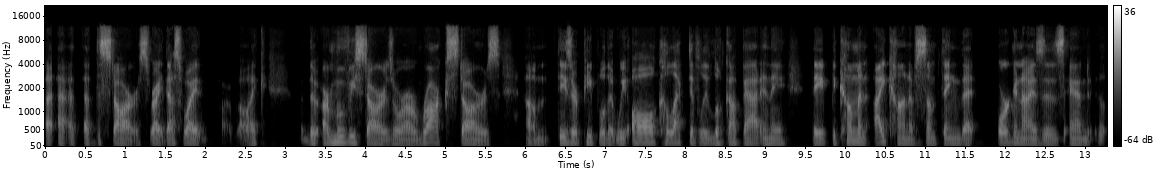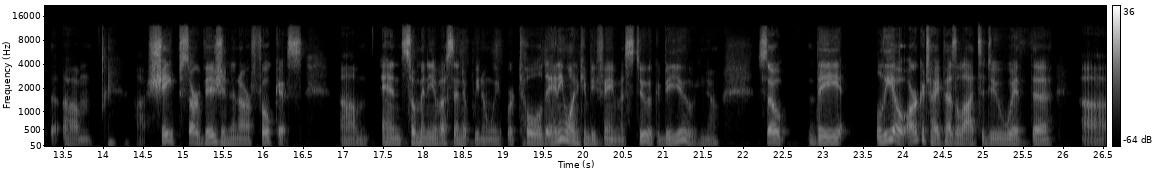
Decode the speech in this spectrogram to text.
at, at the stars, right? That's why, like, the, our movie stars or our rock stars, um, these are people that we all collectively look up at, and they they become an icon of something that organizes and uh, um, uh, shapes our vision and our focus. Um, and so many of us end up, you know, we, we're told anyone can be famous too. It could be you, you know. So the Leo archetype has a lot to do with the uh,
